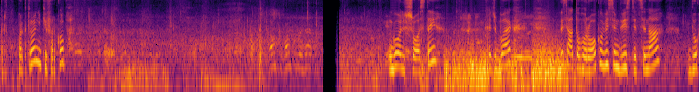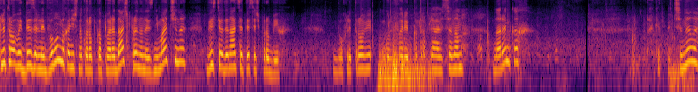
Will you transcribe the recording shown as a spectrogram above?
Пар- Парктроніки, фаркоп. Гольф 6, хетчбек 10-го року, 8200 ціна. Двохлітровий дизельний двигун, механічна коробка передач, пригнаний з Німеччини, 211 тисяч пробіг. Двохлітрові гольфи рідко трапляються нам на ринках. Так, відчинили.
